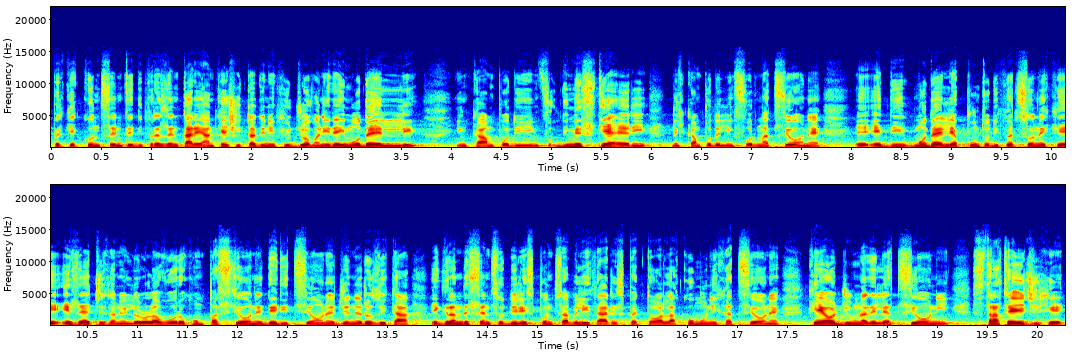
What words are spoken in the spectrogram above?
perché consente di presentare anche ai cittadini più giovani dei modelli in campo di, di mestieri nel campo dell'informazione e, e di modelli appunto di persone che esercitano il loro lavoro con passione, dedizione, generosità e grande senso di responsabilità rispetto rispetto alla comunicazione che è oggi una delle azioni strategiche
